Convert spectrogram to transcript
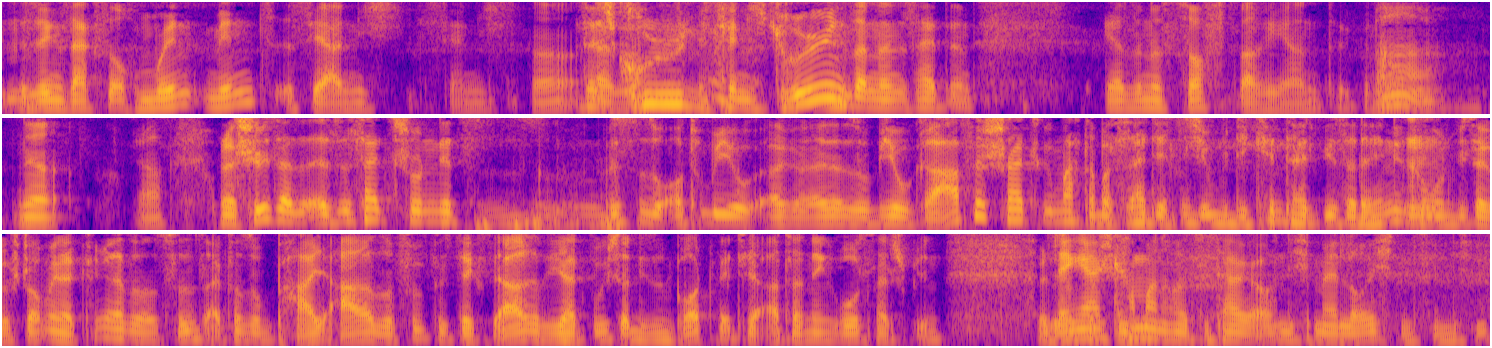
deswegen sagst du auch Mint, Mint ist ja nicht, ist ja nicht, ne? Ist ja nicht grün. Ist ja nicht grün, sondern ist halt ein, eher so eine Soft-Variante, genau. Ah. Ja. Ja. Und das Schöne ist, also es ist halt schon jetzt ein bisschen so autobio, äh, so biografisch halt gemacht, aber es ist halt jetzt nicht irgendwie die Kindheit, wie ist er da hingekommen Mhm. und wie ist er gestorben in der Kindheit, sondern es sind einfach so ein paar Jahre, so fünf bis sechs Jahre, die halt wirklich an diesen Broadway-Theatern den großen halt spielen. Länger kann man heutzutage auch nicht mehr leuchten, finde ich. Ne?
